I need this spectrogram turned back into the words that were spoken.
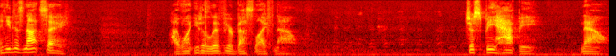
And he does not say, I want you to live your best life now. Just be happy now.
